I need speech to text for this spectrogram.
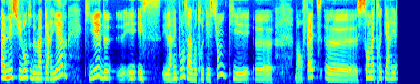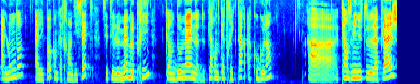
années suivantes de ma carrière, qui est de. Et, la réponse à votre question, qui est euh, bah, en fait 100 mètres carrés à Londres, à l'époque, en 97, c'était le même prix qu'un domaine de 44 hectares à Cogolin à 15 minutes de la plage,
